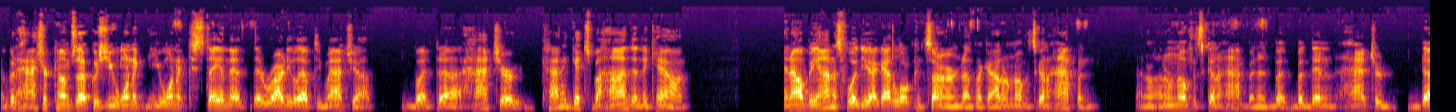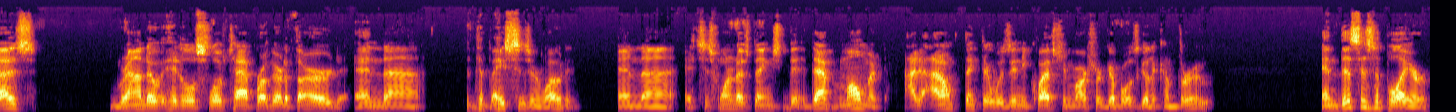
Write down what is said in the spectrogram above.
But Hatcher comes up because you want to you want to stay in that, that righty lefty matchup. But uh, Hatcher kind of gets behind in the count, and I'll be honest with you, I got a little concerned. I was like, I don't know if it's going to happen. I don't I don't know if it's going to happen. But but then Hatcher does ground over, hit a little slow tapper up there to third, and uh, the bases are loaded. And uh, it's just one of those things. That, that moment, I, I don't think there was any question Marshall Gilbert was going to come through. And this is a player,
